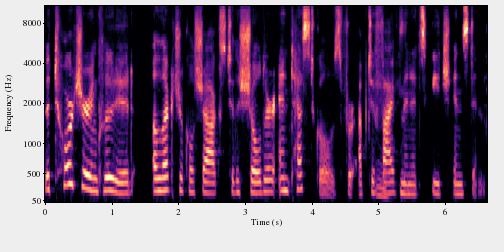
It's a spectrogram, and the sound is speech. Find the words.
The torture included electrical shocks to the shoulder and testicles for up to Mm. five minutes each instance,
